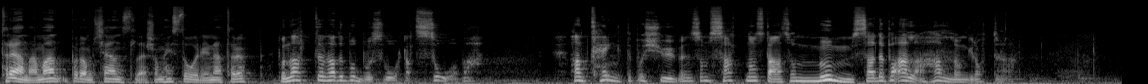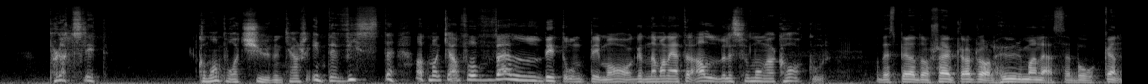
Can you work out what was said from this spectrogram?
tränar man på de känslor som historierna tar upp. På natten hade Bobo svårt att sova. Han tänkte på tjuven som satt någonstans och mumsade på alla hallongrottorna. Plötsligt kom han på att tjuven kanske inte visste att man kan få väldigt ont i magen när man äter alldeles för många kakor. Och det spelar då självklart roll hur man läser boken.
